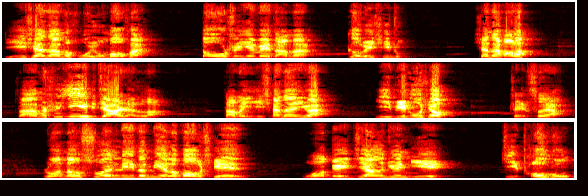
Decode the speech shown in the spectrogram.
以前咱们互有冒犯，都是因为咱们各为其主。现在好了。”咱们是一家人了，咱们以前的恩怨一笔勾销。这次呀，若能顺利的灭了暴秦，我给将军你记头功，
